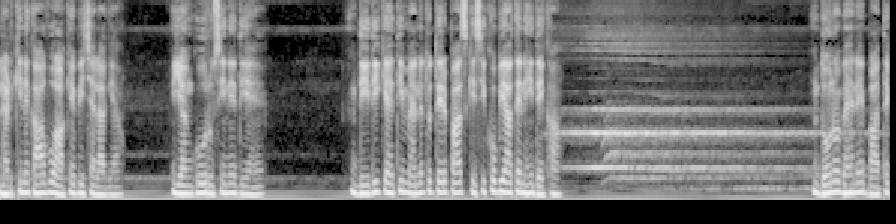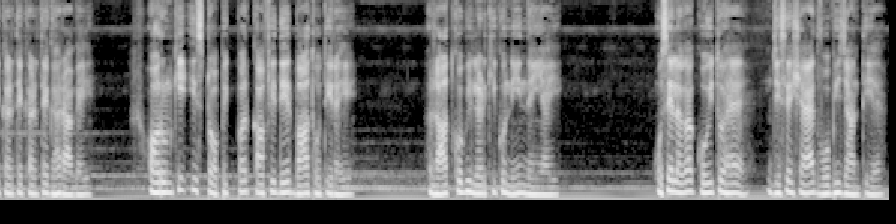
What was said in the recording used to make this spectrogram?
लड़की ने कहा, वो आके भी चला गया। ये अंगूर उसी ने दिए हैं। दीदी कहती, मैंने तो तेरे पास किसी को भी आते नहीं देखा। दोनों बहनें बातें करते करते घर आ गई, और उनकी इस टॉपिक पर काफ़ी देर बात होती रही। रात को भी लड़की को नींद नहीं आई। उसे लगा, कोई तो है, जिसे शायद वो भी जानती है।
